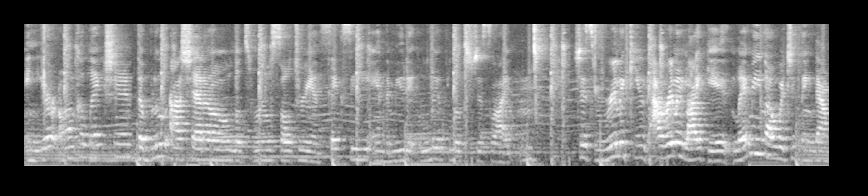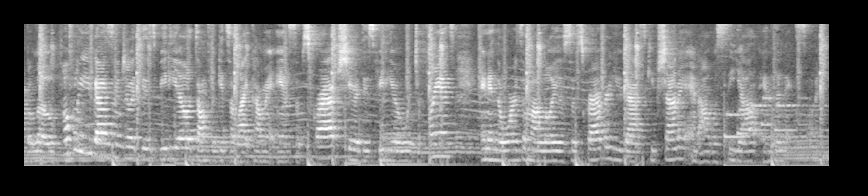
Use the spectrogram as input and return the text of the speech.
In your own collection the blue eyeshadow looks real sultry and sexy and the muted lip looks just like mm, just really cute. I really like it. Let me know what you think down below. Hopefully you guys enjoyed this video. Don't forget to like comment and subscribe. Share this video with your friends. And in the words of my loyal subscriber you guys keep shining and i will see y'all in the next one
